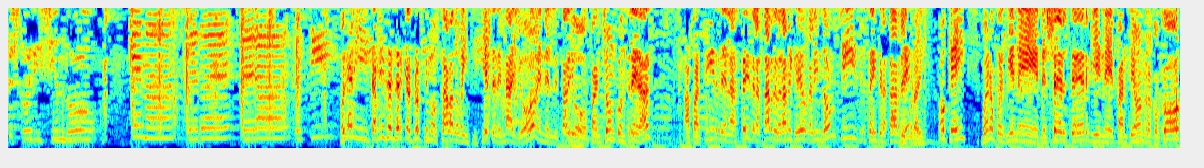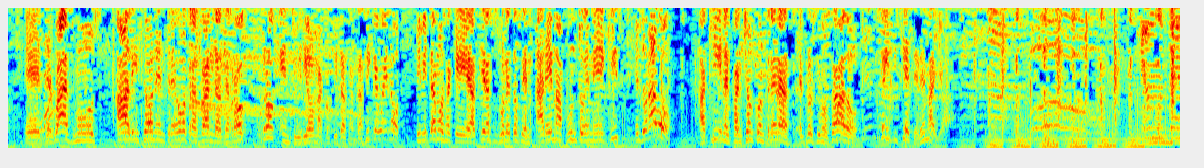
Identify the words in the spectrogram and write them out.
Estoy diciendo. ¿Qué más puedo esperar de ti? Oigan, y también se acerca el próximo sábado 27 de mayo en el estadio Panchón Contreras, a partir de las 6 de la tarde, ¿verdad, mi querido Galindo? Sí, 6 de la tarde. Sí, por ahí. Ok, bueno, pues viene The Shelter, viene Panteón Rococó, eh, The Rasmus, Allison, entre otras bandas de rock, rock en tu idioma, cositas santa. Así que bueno, te invitamos a que adquieras sus boletos en arema.mx, El Dorado, aquí en el Panchón Contreras, el próximo sábado, 27 de mayo. Yo no te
